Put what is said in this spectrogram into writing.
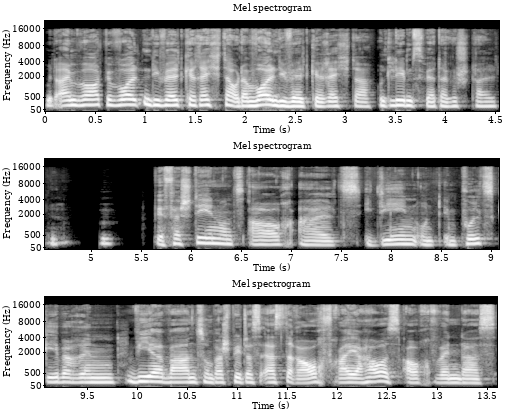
Mit einem Wort, wir wollten die Welt gerechter oder wollen die Welt gerechter und lebenswerter gestalten. Wir verstehen uns auch als Ideen- und Impulsgeberin. Wir waren zum Beispiel das erste rauchfreie Haus, auch wenn das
